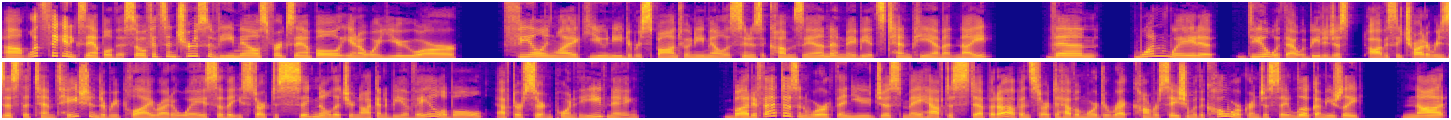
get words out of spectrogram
um, let's take an example of this. So if it's intrusive emails, for example, you know, where you are feeling like you need to respond to an email as soon as it comes in, and maybe it's 10 p.m. at night, then one way to deal with that would be to just obviously try to resist the temptation to reply right away so that you start to signal that you're not going to be available after a certain point of the evening. But if that doesn't work, then you just may have to step it up and start to have a more direct conversation with a coworker and just say, look, I'm usually not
